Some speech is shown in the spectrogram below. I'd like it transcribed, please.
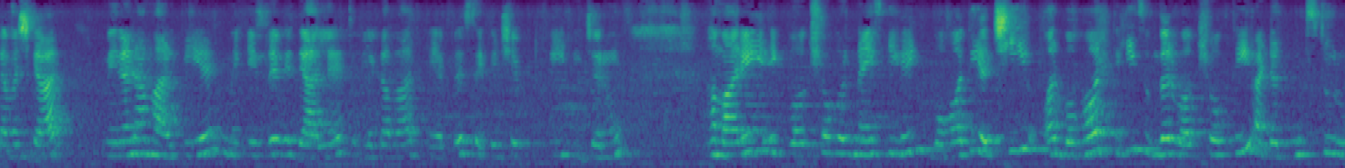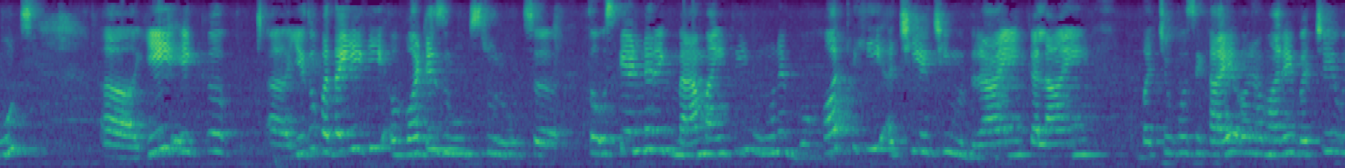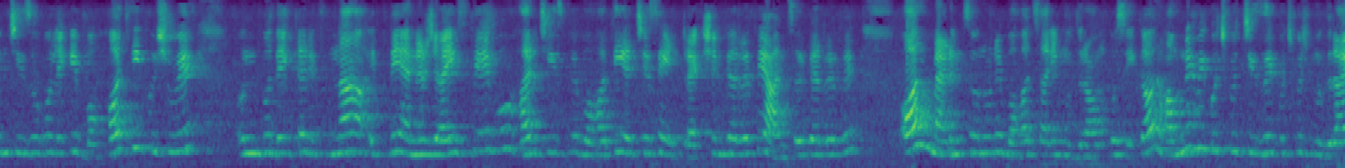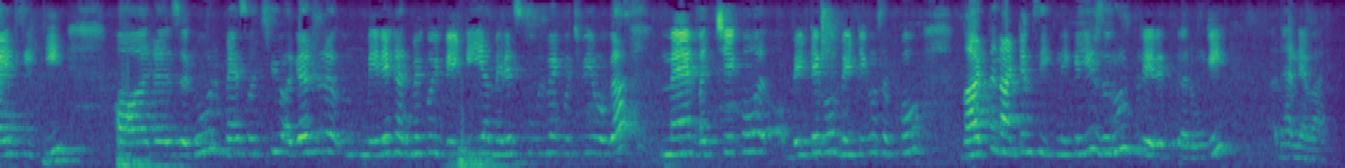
नमस्कार मेरा नाम आरती है। मैं Kendriya Vidyalaya Tughlakabad F S second shift की टीचर हूँ। हमारे एक वर्कशॉप ऑर्गेनाइज की गई। बहुत ही अच्छी और बहुत ही सुंदर वर्कशॉप थी अंडर रूट्स टू रूट्स ये एक आ, ये तो पता ही है कि what is roots to roots तो उसके अंडर एक मैम आई थी। उन्होंने बहुत ही अच्छी अच्छी मुद्राएँ कलाएँ बच्चों को सिखाए और हमारे बच्चे उन चीज़ों को लेके बहुत ही खुश हुए। उनको देखकर इतना, इतने एनर्जाइज थे वो, हर चीज़ पे बहुत ही अच्छे से इंट्रैक्शन कर रहे थे आंसर कर रहे थे। और मैडम से उन्होंने बहुत सारी मुद्राओं को सीखा और हमने भी कुछ कुछ चीज़ें कुछ कुछ मुद्राएँ सीखी। और ज़रूर मैं सोचती हूँ, अगर मेरे घर में कोई बेटी या मेरे स्कूल में कुछ भी होगा, मैं बच्चे को, बेटे को, बेटी को सबको भरतनाट्यम सीखने के लिए ज़रूर प्रेरित करूँगी। धन्यवाद।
